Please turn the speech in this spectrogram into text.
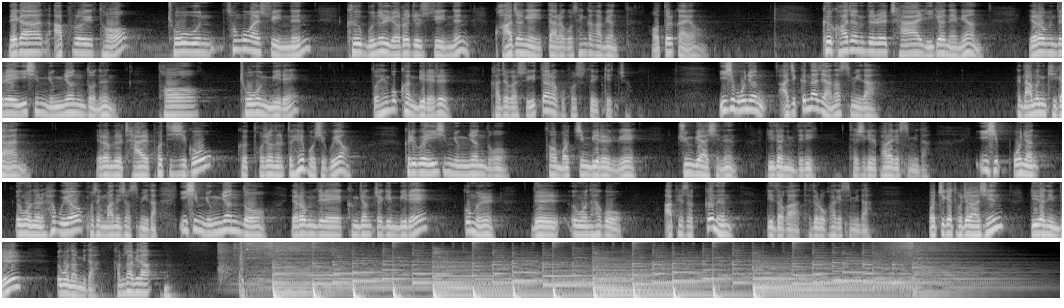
내가 앞으로 더 좋은 성공할 수 있는 그 문을 열어줄 수 있는 과정에 있다라고 생각하면 어떨까요? 그 과정들을 잘 이겨내면 여러분들의 26년도는 더 좋은 미래, 또 행복한 미래를 가져갈 수 있다라고 볼 수도 있겠죠. 25년 아직 끝나지 않았습니다. 그 남은 기간 여러분들 잘 버티시고 그 도전을 또 해보시고요. 그리고 26년도 더 멋진 미래를 위해 준비하시는 리더님들이 되시길 바라겠습니다. 25년 응원을 하고요. 고생 많으셨습니다. 26년도 여러분들의 긍정적인 미래 꿈을 늘 응원하고 앞에서 끄는 리더가 되도록 하겠습니다. 멋지게 도전하신 리더님들 응원합니다. 감사합니다.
